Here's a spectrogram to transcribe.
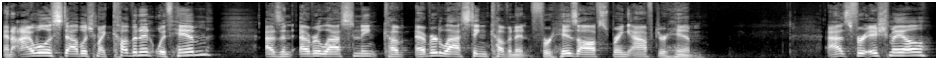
And I will establish my covenant with him as an everlasting, co- everlasting covenant for his offspring after him. As for Ishmael,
